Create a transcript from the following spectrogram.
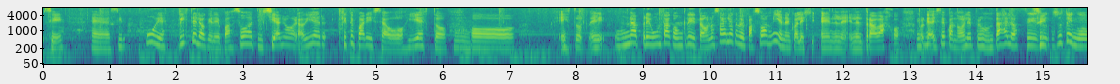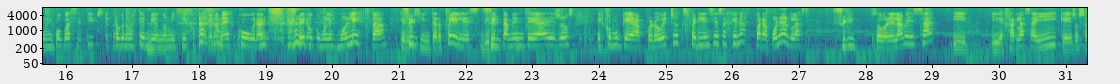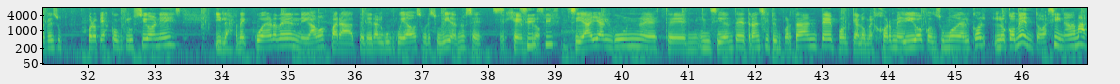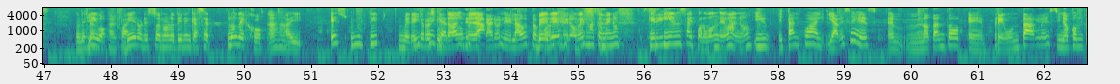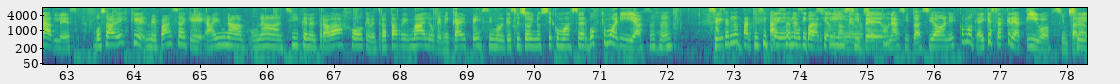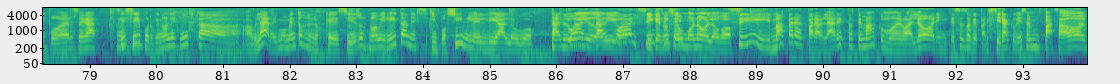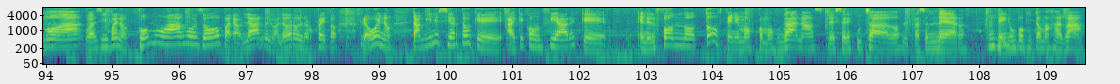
¿sí? Eh, decir, uy, ¿viste lo que le pasó a Tiziano Gravier? ¿Qué te parece a vos? Y esto, mm. o esto, eh, una pregunta concreta, o no sabes lo que me pasó a mí en el colegio, en el, trabajo, porque a veces cuando vos le preguntás a los... Sí, Yo, tengo un poco ese tips, espero que no me estén viendo mis hijos para que no me descubran, pero como les molesta que los interpeles directamente a ellos, es como que aprovecho experiencias ajenas para ponerlas sobre la mesa y, y dejarlas ahí, que ellos saquen sus propias conclusiones y las recuerden, digamos, para tener algún cuidado sobre su vida. No sé, ejemplo, si hay algún este, incidente de tránsito importante, porque a lo mejor me dio consumo de alcohol, lo comento así, nada más. No les digo, vieron, eso no lo tienen que hacer. Lo dejo ahí es un tip, veré qué resultados me da. sacaron el auto. Veré, pero ves más o menos qué piensa y por dónde va, ¿no? Y, tal cual. Y a veces es em, no tanto eh, preguntarles, sino contarles. Vos sabés que me pasa que hay una, una chica en el trabajo que me trata re mal o que me cae pésimo y qué sé yo y no sé cómo hacer. ¿Vos cómo harías? Hacerlo partícipe de una situación partícipe de una situación. Es como que hay que ser creativos para poder llegar. Sí, sí, porque no les gusta hablar. Hay momentos en los que si ellos no habilitan es imposible el diálogo. Tal fluido, cual, digo, y que no sea un monólogo. Sí, más para, para hablar estos temas como de valores y qué es eso que pareciera que hubiesen pasado de moda. O así, bueno, ¿cómo hago yo para hablar del valor del respeto? Pero bueno, también es cierto que hay que confiar que en el fondo todos tenemos como ganas de ser escuchados, de trascender, de ir un poquito más allá.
